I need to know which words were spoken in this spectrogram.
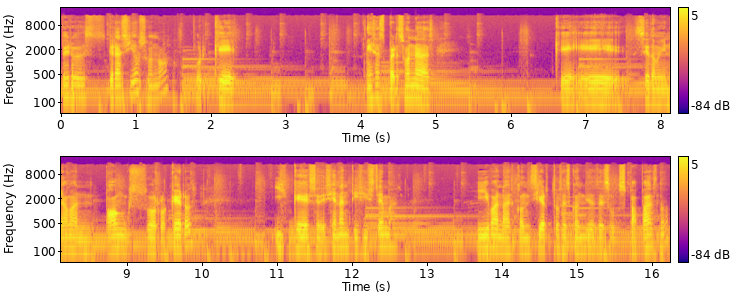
Pero es gracioso, ¿no? Porque esas personas que se dominaban punks o rockeros y que se decían antisistemas iban a conciertos escondidos de sus papás, ¿no?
